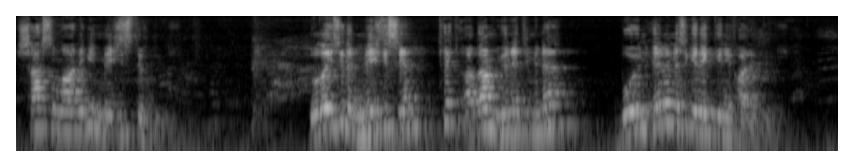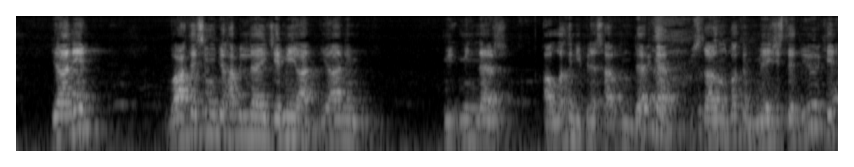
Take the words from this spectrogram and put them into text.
şahs-ı manevi meclistir diyor. Dolayısıyla meclisin tek adam yönetimine boyun eğmemesi gerektiğini ifade ediyor. Yani vahtesimu bihabillahi cemiyan yani müminler Allah'ın ipine sarılın derken Üstadımız bakın mecliste diyor ki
